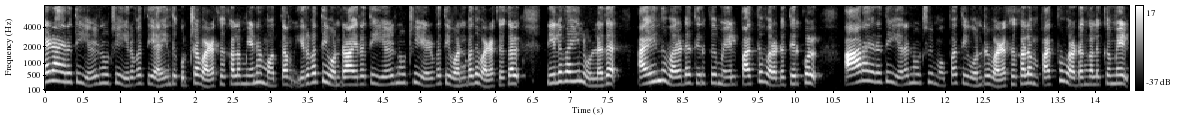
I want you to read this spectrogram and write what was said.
ஏழாயிரத்தி எழுநூற்றி இருபத்தி ஐந்து குற்ற வழக்குகளும் என மொத்தம் இருபத்தி ஒன்றாயிரத்தி எழுநூற்றி எழுபத்தி ஒன்பது வழக்குகள் நிலுவையில் உள்ளது. ஐந்து வருடத்திற்கு மேல் பத்து வருடத்திற்குள் ஆறாயிரத்தி இருநூற்றி முப்பத்தி ஒன்று வழக்குகளும் பத்து வருடங்களுக்கு மேல்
